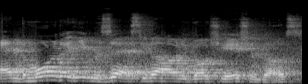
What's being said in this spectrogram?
And the more that he resists, you know how a negotiation goes.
